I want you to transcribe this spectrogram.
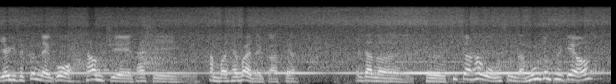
여기서 끝내고 다음 주에 다시 한번 해봐야 될 것 같아요. 일단은 그 측정하고 오겠습니다. 몸 좀 풀게요.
